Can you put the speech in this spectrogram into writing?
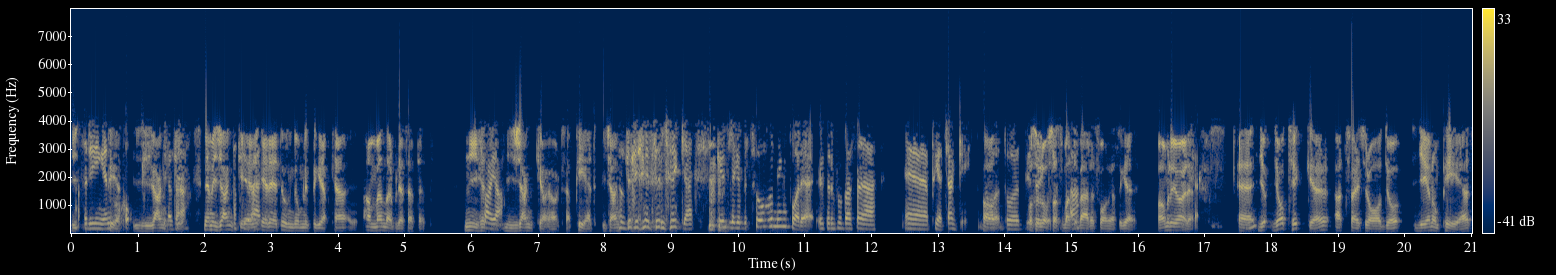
Alltså det är ingen chock. Junkie. Nej men junkie, är, är det ett ungdomligt begrepp? Kan jag använda det på det sättet? Nyhetsjunkie har jag hört. P1-junkie. Alltså, du, kan inte lägga, du kan inte lägga betoning på det utan du får bara säga eh, P1-junkie. Ja. Då, då, och så låtsas som att det är världens vanligaste grej. Ja men det gör det. Mm. Jag, jag, tycker att Sveriges Radio genom PS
